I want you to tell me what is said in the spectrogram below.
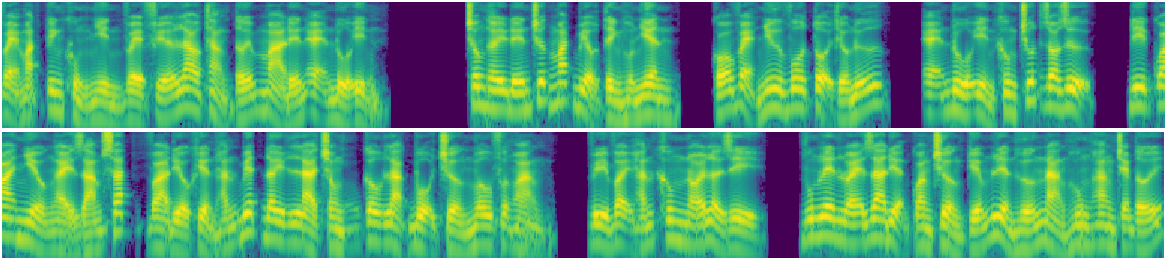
vẻ mặt kinh khủng nhìn về phía lao thẳng tới mà đến ẹn đủ ỉn trông thấy đến trước mắt biểu tình hồn nhiên, có vẻ như vô tội thiếu nữ ẹn đủ ỉn không chút do dự đi qua nhiều ngày giám sát và điều khiển hắn biết đây là trong câu lạc bộ trưởng Mâu Phượng Hoàng, vì vậy hắn không nói lời gì, vung lên lóe ra điện quang trường kiếm liền hướng nàng hung hăng chém tới.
